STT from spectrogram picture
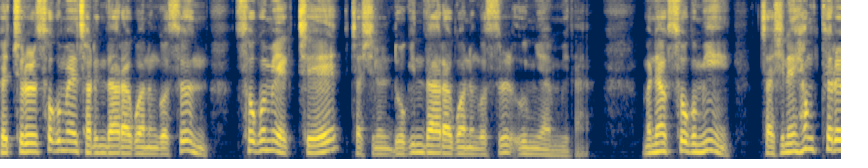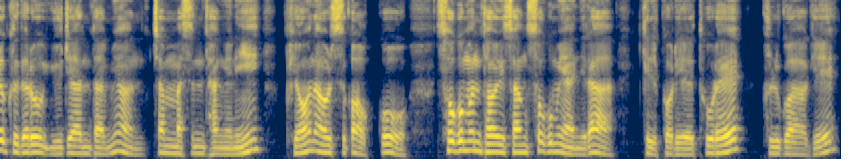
배추를 소금에 절인다라고 하는 것은 소금이 액체에 자신을 녹인다라고 하는 것을 의미합니다. 만약 소금이 자신의 형태를 그대로 유지한다면 짠맛은 당연히 배어나올 수가 없고 소금은 더 이상 소금이 아니라 길거리의 돌에 불과하게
